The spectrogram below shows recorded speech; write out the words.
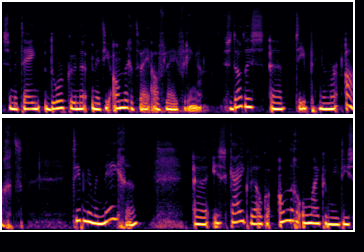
ze meteen door kunnen met die andere twee afleveringen. Dus dat is uh, tip nummer 8. Tip nummer 9 uh, is kijk welke andere online communities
